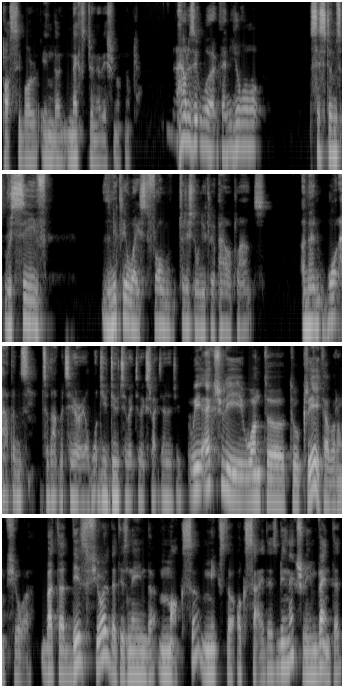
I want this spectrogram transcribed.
possible in the next generation of nuclear. How does it work then? Your systems receive the nuclear waste from traditional nuclear power plants, and then what happens to that material? What do you do to it to extract energy? We actually want to, to create our own fuel, but uh, this fuel that is named MOX, mixed oxide, has been actually invented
